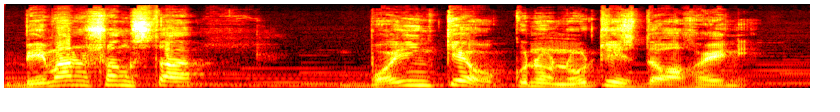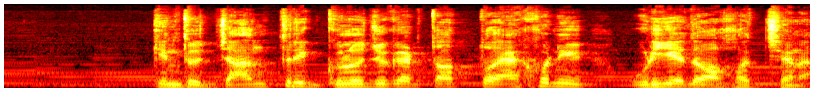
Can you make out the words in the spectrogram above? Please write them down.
বিমান সংস্থা বোয়িংকেও কোনো নোটিশ দেওয়া হয়নি। কিন্তু যান্ত্রিক গোলযোগের তত্ত্ব এখনই উড়িয়ে দেওয়া হচ্ছে না।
